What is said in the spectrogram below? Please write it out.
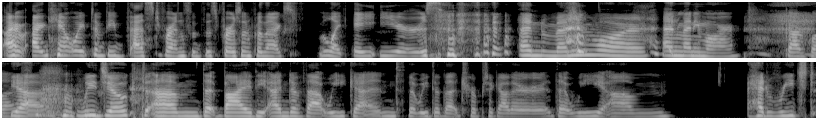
I I can't wait to be best friends with this person for the next like eight years and many more and many more. God bless. Yeah. we joked um that by the end of that weekend that we did that trip together that we um had reached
